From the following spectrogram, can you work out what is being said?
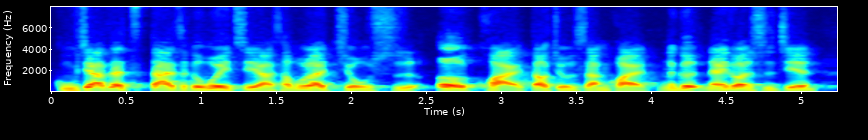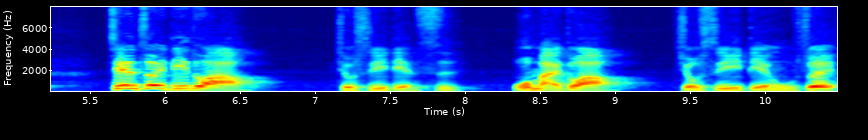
股价在大概这个位阶啊，差不多在九十二块到九十三块那个那一段时间。今天最低多少？九十一点四。我买多少？九十一点五。所以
